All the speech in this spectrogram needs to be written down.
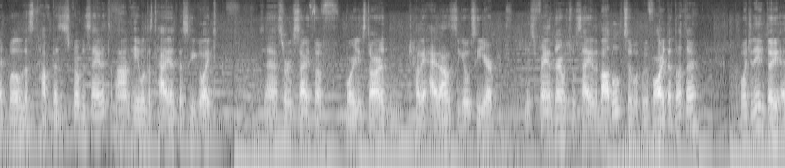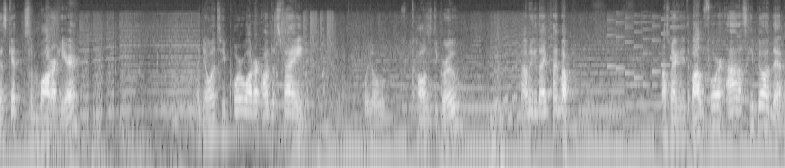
it will just have business scrub inside it, and he will just tell you basically go out uh, sort of south of where you started in Charlie Highlands to go see your his friend there, which will sell you the bottle. So we've already done that there. What you need to do is get some water here, and you want to pour water on this vine, which will cause it to grow, and we can now climb up. That's what I need the bottle for, and let's keep going then.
